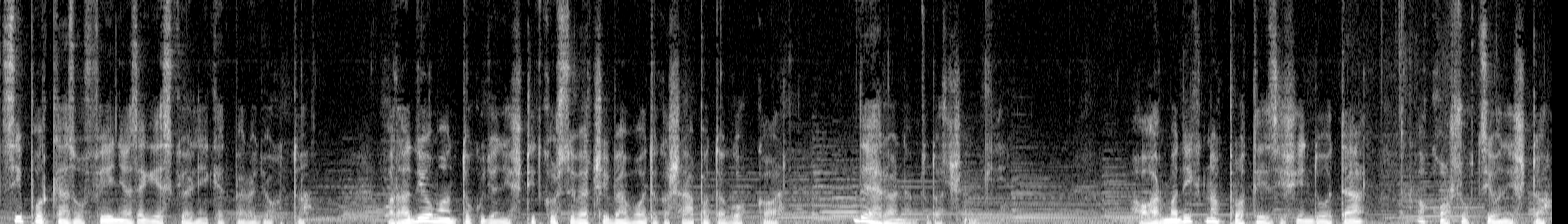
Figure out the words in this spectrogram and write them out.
sziporkázó fénye az egész környéket beragyogta. A radiomantok ugyanis titkos szövetségben voltak a sápatagokkal, de erről nem tudott senki. Harmadiknak protézis indult el, a konstrukcionista.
